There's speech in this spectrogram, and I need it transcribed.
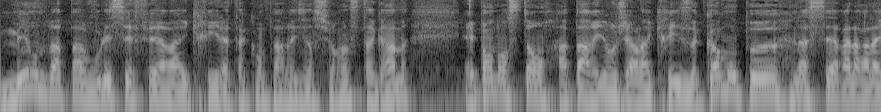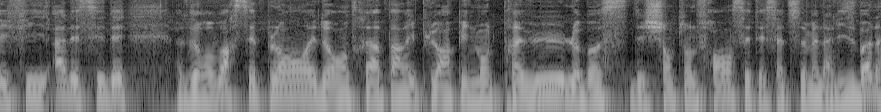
mais on ne va pas vous laisser faire, a écrit l'attaquant parisien sur Instagram. Et pendant ce temps, à Paris, on gère la crise comme on peut. Nasser Al-Khelaifi a décidé de revoir ses plans et de rentrer à Paris plus rapidement que prévu. Le boss des champions de France était cette semaine à Lisbonne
